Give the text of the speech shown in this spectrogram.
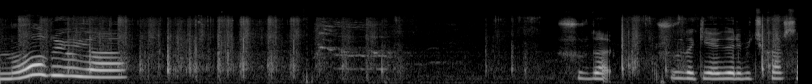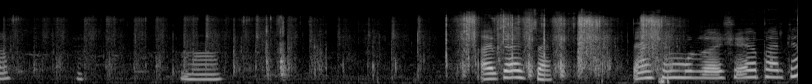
Ne oluyor ya? Şurada şuradaki evleri bir çıkarsam. Tamam. Arkadaşlar ben şimdi burada şey yaparken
